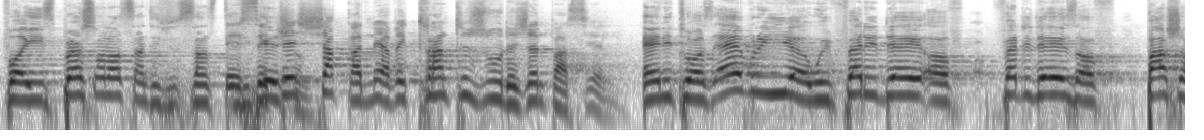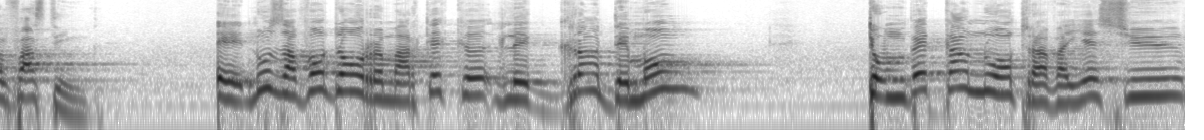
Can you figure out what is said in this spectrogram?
for his personal Et c'était sanctification. chaque année avec 30 jours de jeûne partiel. And it was every year with 30 day of 30 days of partial fasting. Et nous avons donc remarqué que les grands démons tombaient quand nous on travaillait sur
